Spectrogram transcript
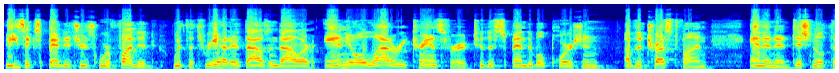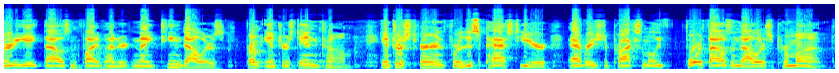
These expenditures were funded with the $300,000 annual lottery transfer to the spendable portion of the trust fund and an additional $38,519 from interest income. Interest earned for this past year averaged approximately $4,000 per month.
